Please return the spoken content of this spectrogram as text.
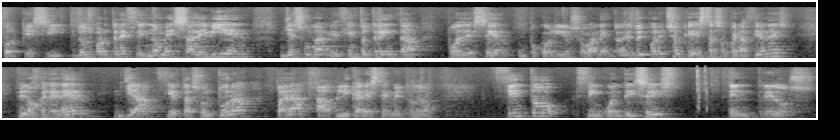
porque si 2 por 13 no me sale bien, ya sumarle 130 puede ser un poco lioso, ¿vale? Entonces doy por hecho que estas operaciones tenemos que tener ya cierta soltura para aplicar este método. 156 entre 2.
